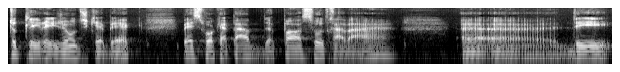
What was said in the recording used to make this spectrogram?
toutes les régions du Québec ben, soient capables de passer au travers euh, des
